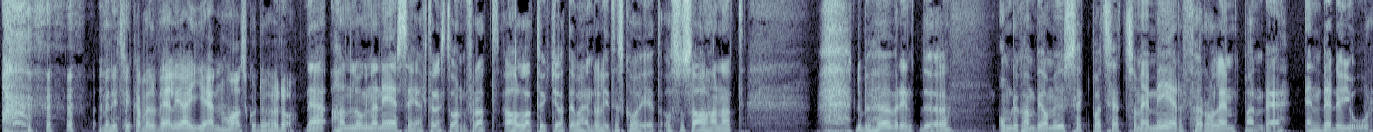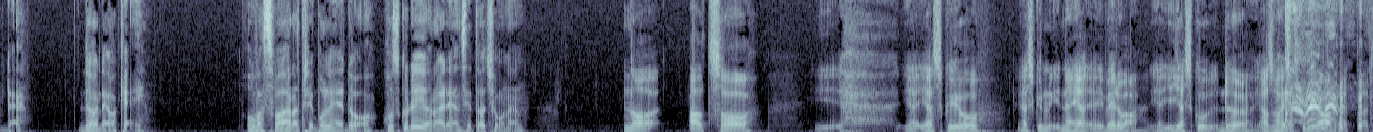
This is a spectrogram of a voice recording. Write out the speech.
Men inte fick väl välja igen hur han skulle dö då? Nej, han lugnade ner sig efter en stund för att alla tyckte ju att det var ändå lite skojigt och så sa han att du behöver inte dö om du kan be om ursäkt på ett sätt som är mer förolämpande än det du gjorde. Då är det okej. Och vad svarar Triboulet då? Hur skulle du göra i den situationen? Nå, alltså... Jag, jag skulle ju... Jag skulle... Nej, jag, vet du vad? Jag, jag skulle dö. Alltså, jag skulle bli avrättad.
